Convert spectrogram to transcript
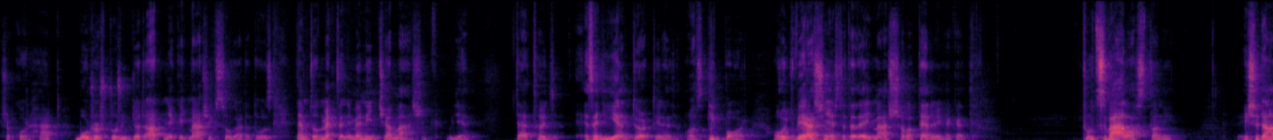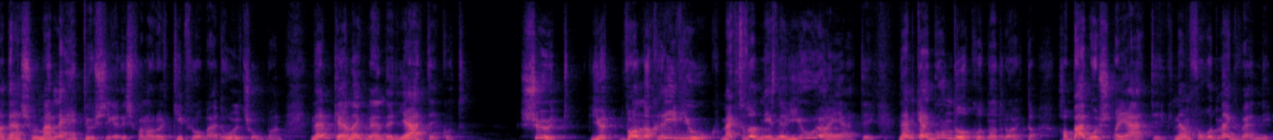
És akkor hát borzasztó az internet átmegyek egy másik szolgáltatóhoz. Nem tudod megtenni, mert nincsen másik, ugye? Tehát, hogy ez egy ilyen történet, az ipar, ahogy versenyezteted egymással a termékeket, tudsz választani. És ráadásul már lehetőséged is van arra, hogy kipróbáld olcsóbban. Nem kell megvenned egy játékot. Sőt, jött, vannak review-k, meg tudod nézni, hogy jó a játék. Nem kell gondolkodnod rajta. Ha bagos a játék, nem fogod megvenni.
